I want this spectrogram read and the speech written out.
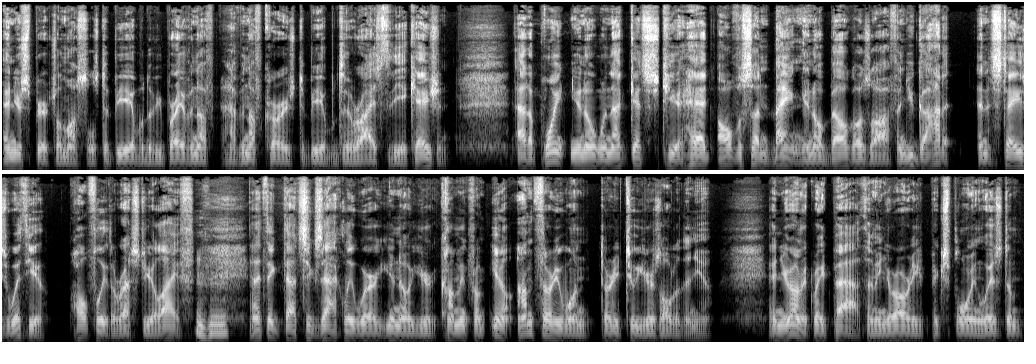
and your spiritual muscles to be able to be brave enough, have enough courage to be able to rise to the occasion. At a point, you know, when that gets to your head, all of a sudden, bang, you know, bell goes off and you got it and it stays with you. Hopefully the rest of your life. Mm-hmm. And I think that's exactly where, you know, you're coming from. You know, I'm 31, 32 years older than you. And you're on a great path. I mean, you're already exploring wisdom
